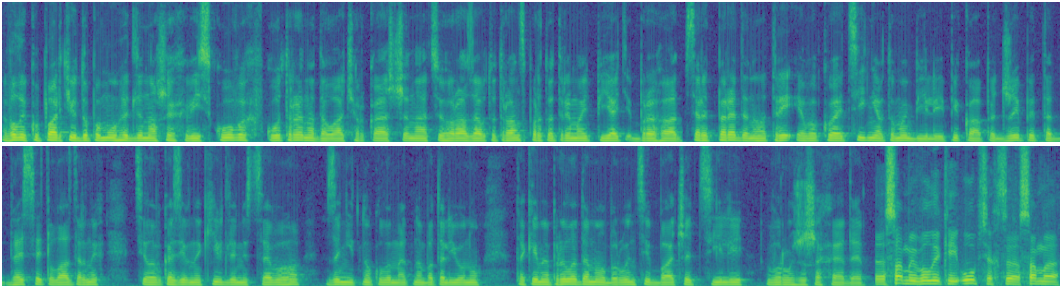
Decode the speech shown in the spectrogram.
Велику партію допомоги для наших військових вкотре надала Черкащина. Цього разу автотранспорт отримають 5 бригад. Серед переданого три евакуаційні автомобілі, пікапи, джипи та 10 лазерних цілевказівників для місцевого зенітно-кулеметного батальйону. Такими приладами оборонці бачать цілі ворожі шахеди. Е, Самий великий обсяг це саме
